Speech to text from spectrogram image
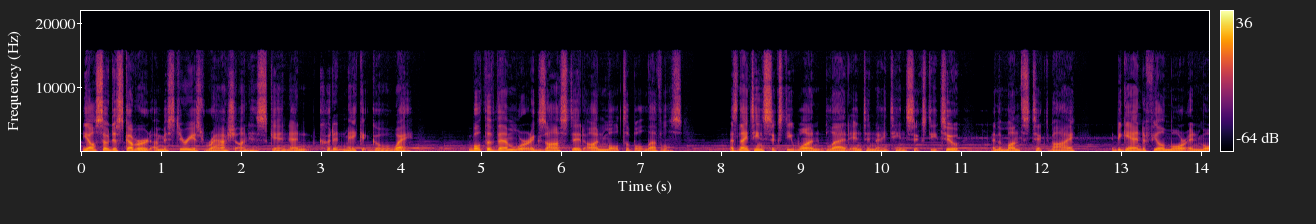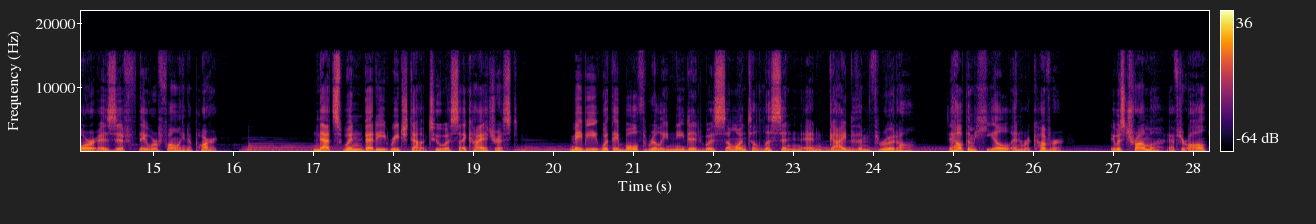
He also discovered a mysterious rash on his skin and couldn't make it go away. Both of them were exhausted on multiple levels. As 1961 bled into 1962 and the months ticked by, it began to feel more and more as if they were falling apart. That's when Betty reached out to a psychiatrist. Maybe what they both really needed was someone to listen and guide them through it all, to help them heal and recover. It was trauma, after all,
